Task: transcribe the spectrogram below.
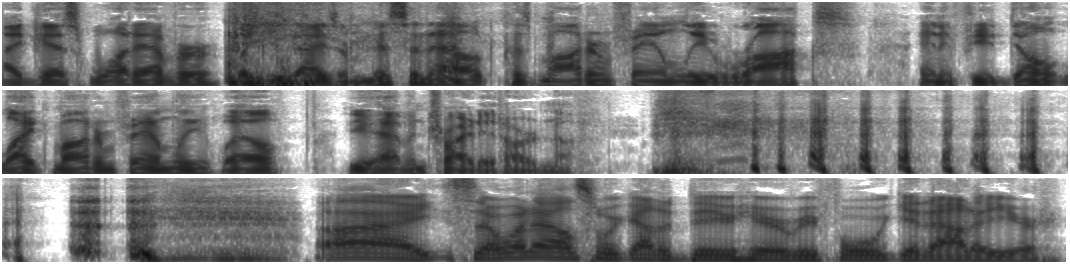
I guess whatever, but you guys are missing out because Modern Family rocks. And if you don't like Modern Family, well, you haven't tried it hard enough. All right. So, what else we got to do here before we get out of here?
